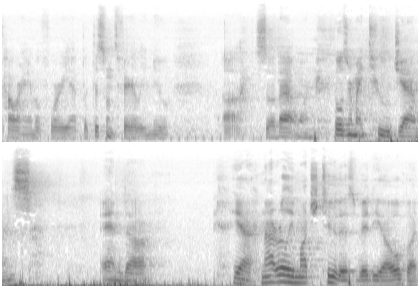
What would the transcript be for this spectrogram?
power handle for yet, but this one's fairly new. Uh, so that one, those are my two gems. And uh, yeah, not really much to this video, but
